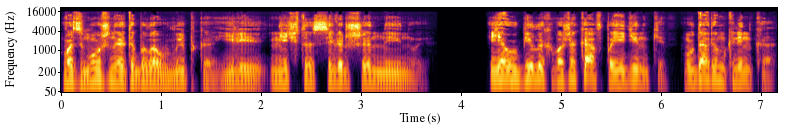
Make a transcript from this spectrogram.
Возможно, это была улыбка или нечто совершенно иное. Я убил их вожака в поединке, ударом клинка.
